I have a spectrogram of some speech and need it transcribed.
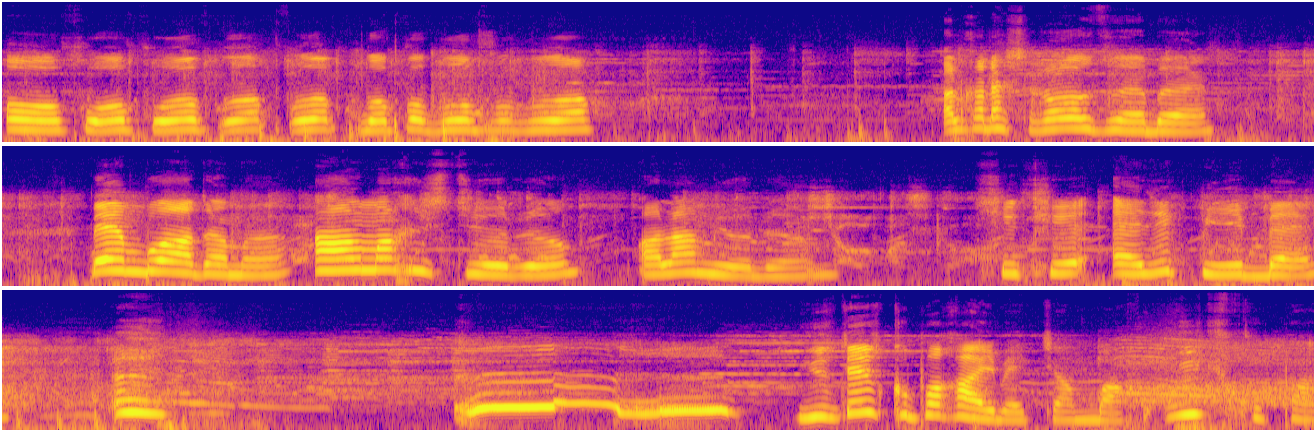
Of of of of of of of of of. Arkadaşlar o zaman ben bu adamı almak istiyorum. Alamıyorum. Çünkü ezik bir ben. Yüzde yüz kupa kaybedeceğim bak. Üç kupam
